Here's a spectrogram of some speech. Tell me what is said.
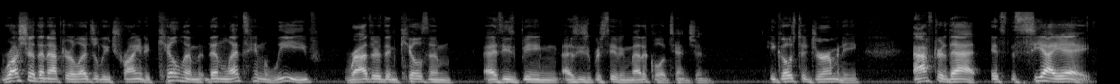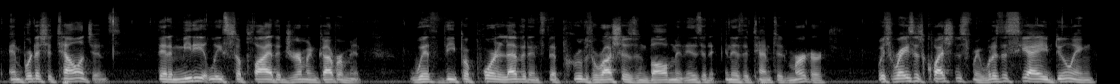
Russia then, after allegedly trying to kill him, then lets him leave rather than kills him as he's being as he's receiving medical attention. He goes to Germany after that, it's the CIA and British intelligence that immediately supply the German government with the purported evidence that proves Russia's involvement in his, attempted murder, which raises questions for me. What is the CIA doing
